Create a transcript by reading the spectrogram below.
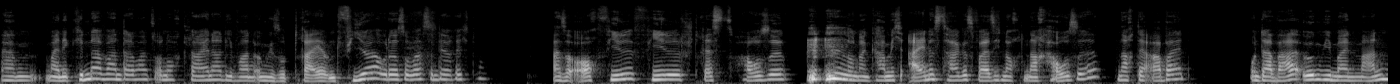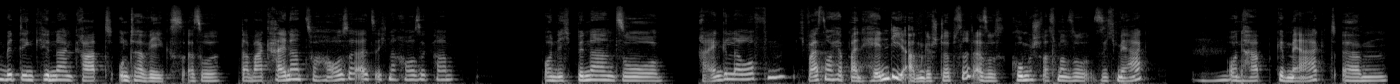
Ähm, meine Kinder waren damals auch noch kleiner, die waren irgendwie so drei und vier oder sowas in der Richtung. Also auch viel, viel Stress zu Hause. Und dann kam ich eines Tages, weiß ich noch, nach Hause nach der Arbeit. Und da war irgendwie mein Mann mit den Kindern gerade unterwegs. Also da war keiner zu Hause, als ich nach Hause kam. Und ich bin dann so reingelaufen. Ich weiß noch, ich habe mein Handy angestöpselt. Also ist komisch, was man so sich merkt. Mhm. Und habe gemerkt, ähm,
